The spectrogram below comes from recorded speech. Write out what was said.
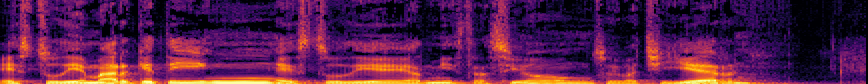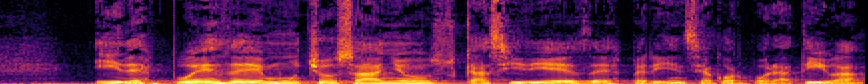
Estudié marketing, estudié administración, soy bachiller y después de muchos años, casi 10 de experiencia corporativa,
